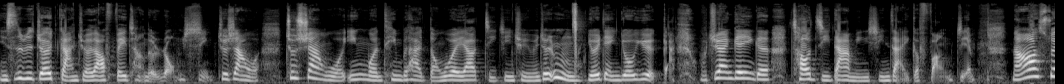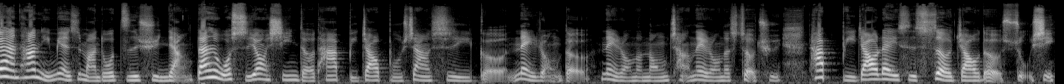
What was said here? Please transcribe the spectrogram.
你是不是就会感觉到非常的荣幸？就像我，就像我英文听不太懂，我也要挤进去里面，就嗯，有一点优越感。我居然跟一个超级大明星在一个房间，然后虽然它里面是蛮多资讯量，但是我使用心得，它比较不像是一个内容的内容的农场、内容的社区，它比较类似社交的属性。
